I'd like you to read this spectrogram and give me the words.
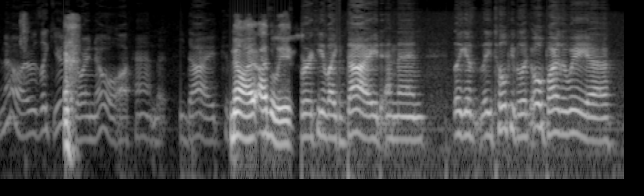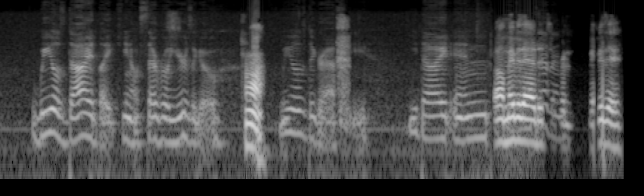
No, it was like years ago. I know offhand that he died. 'cause No, I, I believe. where he like died, and then like they told people like, oh, by the way, uh, Wheels died like you know several years ago. Huh. Wheels Degrassi. He died in. Oh, maybe they had a different. Maybe they.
